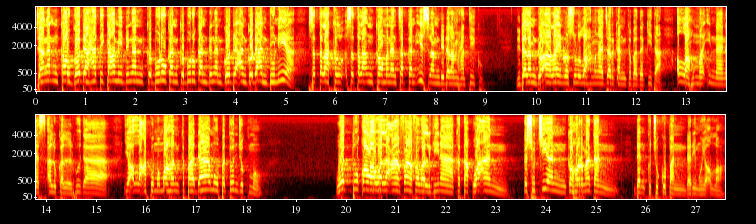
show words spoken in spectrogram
Jangan engkau goda hati kami dengan keburukan-keburukan dengan godaan-godaan dunia setelah setelah engkau menancapkan Islam di dalam hatiku. Di dalam doa lain Rasulullah mengajarkan kepada kita Allahumma inna nas'alukal huda Ya Allah aku memohon kepadamu petunjukmu. Wattuqa wal afafa wal ghina Ketakwaan Kesucian Kehormatan Dan kecukupan darimu ya Allah.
